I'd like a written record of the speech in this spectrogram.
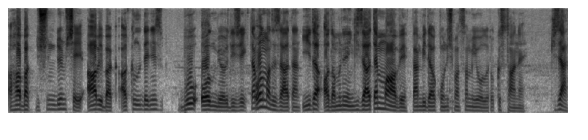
Aha bak düşündüğüm şey abi bak akıllı deniz bu olmuyor diyecektim. Olmadı zaten. İyi de adamın rengi zaten mavi. Ben bir daha konuşmasam iyi olur. 9 tane. Güzel.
